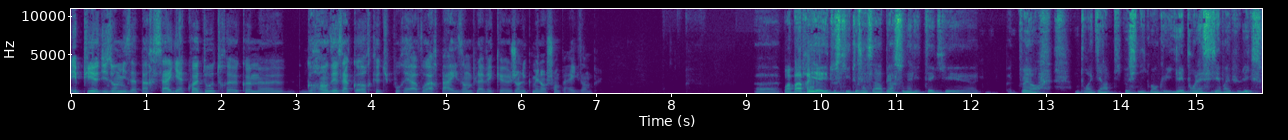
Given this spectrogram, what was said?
Et puis, euh, disons, mis à part ça, il y a quoi d'autre comme euh, grand désaccord que tu pourrais avoir, par exemple, avec Jean-Luc Mélenchon, par exemple? Bon, Après, il y a tout ce qui touche à sa personnalité qui est on pourrait dire un petit peu cyniquement qu'il est pour la sixième République, ce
